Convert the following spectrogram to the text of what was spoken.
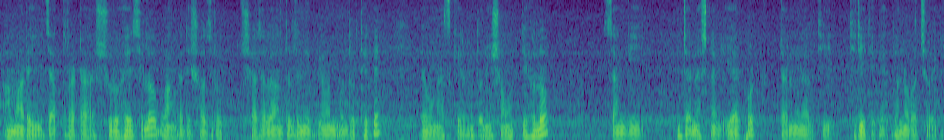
আমার এই যাত্রাটা শুরু হয়েছিল বাংলাদেশ হজরত শাহজালাল আন্তর্জাতিক বিমানবন্দর থেকে এবং আজকের মতনই সমাপ্তি হলো। সাঙ্গি ইন্টারন্যাশনাল এয়ারপোর্ট, টার্মিনাল থ্রি থেকে ধন্যবাদ সবাইকে।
